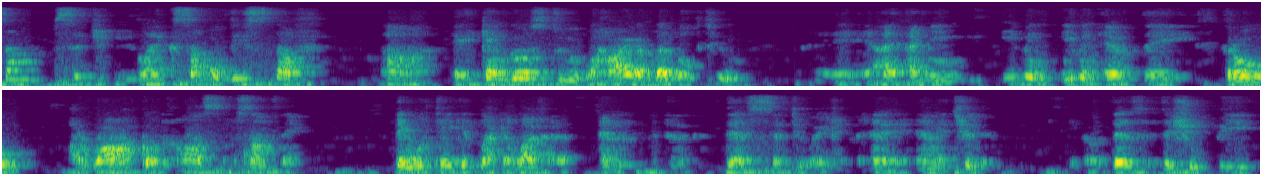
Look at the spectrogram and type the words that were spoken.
some such like some of this stuff. Uh, it can goes to a higher level too. I, I mean, even even if they throw a rock on us or something, they will take it like a life and, and death situation, and, and it shouldn't. You know, there's there should be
